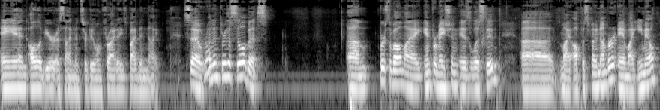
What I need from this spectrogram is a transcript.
and all of your assignments are due on Fridays by midnight. So running through the syllabus. Um, first of all, my information is listed, uh, my office phone number and my email.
